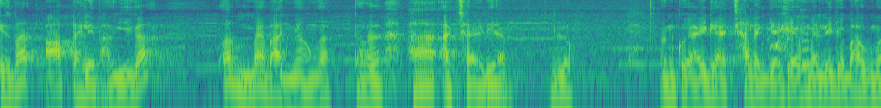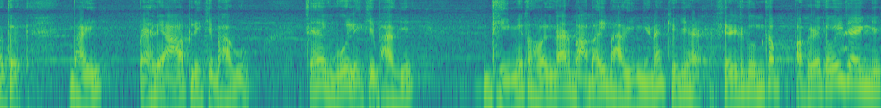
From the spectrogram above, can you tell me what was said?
इस बार आप पहले भागिएगा और मैं बाद में आऊँगा। तो बोला हाँ अच्छा आइडिया लो। उनको आइडिया अच्छा लग गया कि अब मैं लेके भागूँगा तो भाई, पहले आप लेके भागो, चाहे वो लेके भागे। धीमे तो हवलदार बाबा ही भागेंगे ना, क्योंकि शरीर तो उनका पकड़े तो वही जाएँगे।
